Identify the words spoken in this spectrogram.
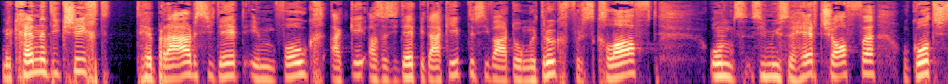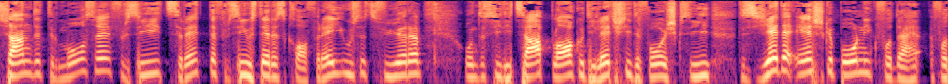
wir kennen die Geschichte. Die Hebräer sind dort im Volk, also sind dort bei den Ägyptern, sie werden unterdrückt, versklavt und sie müssen hart arbeiten. Und Gott sendet der Mose, für sie zu retten, für sie aus dieser Sklaverei rauszuführen. Und das sind die zehn Plagen. Und die letzte davon war, dass jeder Erstgeborene von den, von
